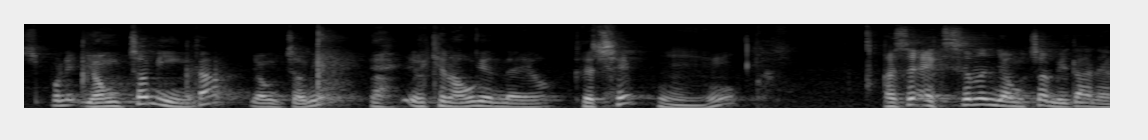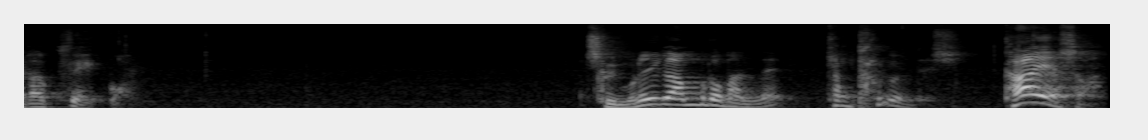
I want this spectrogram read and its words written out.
10분의 0.2인가? 0.2? 네, 이렇게 나오겠네요. 그렇지? 음. 그래서 X는 0.2다 내가 구했고. 질문을 이거 안 물어봤네? 그냥 풀면 되지. 가해서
